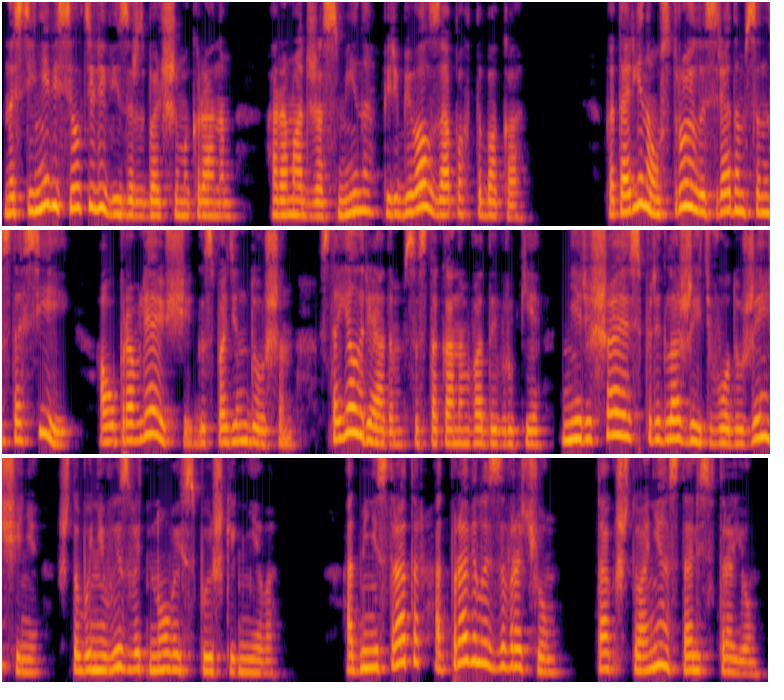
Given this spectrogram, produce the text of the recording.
На стене висел телевизор с большим экраном, аромат жасмина перебивал запах табака. Катарина устроилась рядом с Анастасией, а управляющий, господин Дошин, стоял рядом со стаканом воды в руке, не решаясь предложить воду женщине, чтобы не вызвать новой вспышки гнева. Администратор отправилась за врачом, так что они остались втроем.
